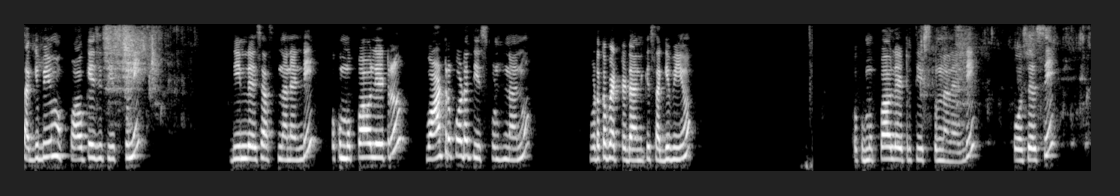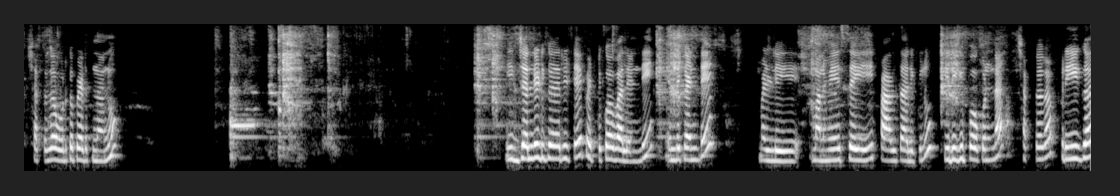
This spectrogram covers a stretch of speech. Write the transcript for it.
సగ్గిబియ్యం ఒక పావు కేజీ తీసుకుని దీనిలో వేసేస్తున్నానండి. ఒక ముప్పావు లీటరు వాటర్ కూడా తీసుకుంటున్నాను. ఉడకబెట్టడానికి సగ్గిబియ్యం ఒక ముప్పావు లీటర్ తీసుకున్నానండి. పోసేసి చక్కగా ఉడకపెడుతున్నాను ఈ జల్లెడి గరిటే పెట్టుకోవాలండి. ఎందుకంటే మళ్ళీ మనం వేసే ఈ పాల తాలికలు తిరిగిపోకుండా చక్కగా ఫ్రీగా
